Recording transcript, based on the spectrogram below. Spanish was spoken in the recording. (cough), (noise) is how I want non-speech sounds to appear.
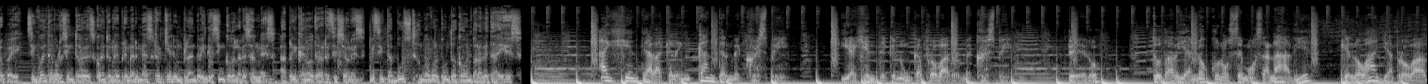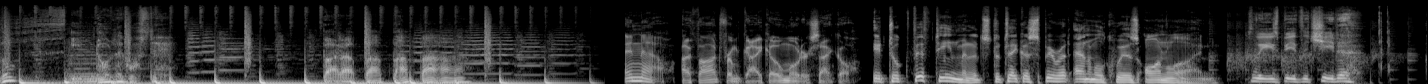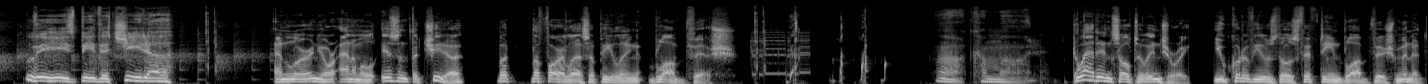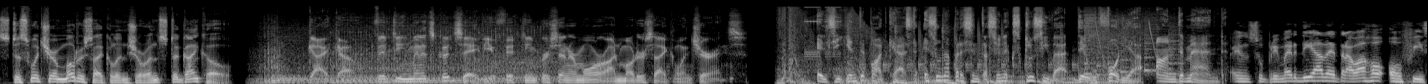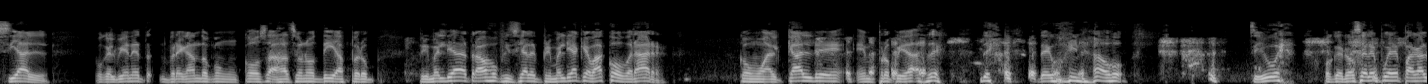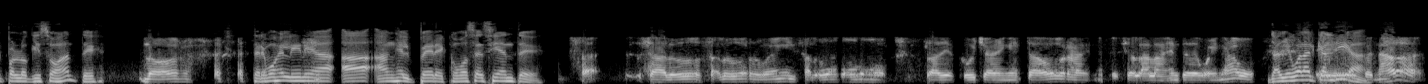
AroPay. 50% de descuento en el primer mes requiere un plan de 25 dólares al mes. Aplican otras restricciones. Visita boostmobile.com para detalles. Hay gente a la que le encanta el McCrispy y hay gente que nunca ha probado el McCrispy. Pero todavía no conocemos a nadie que lo haya probado y no le guste. Para pa pa pa. And now, a thought from Geico Motorcycle. It took 15 minutes to take a spirit animal quiz online Please be the cheetah. Please be the cheetah. and learn your animal isn't the cheetah, but the far less appealing blobfish. Oh, come on. To add insult to injury, you could have used those 15 blobfish minutes to switch your motorcycle insurance to Geico. Geico. 15 minutes could save you 15% or more on motorcycle insurance. El siguiente podcast es una presentación exclusiva de Euforia On Demand. en su primer día de trabajo oficial, porque él viene bregando con cosas hace unos días, pero primer día de trabajo oficial, el primer día que va a cobrar como alcalde en propiedad de, de, de Guaynabo. Sí, güey, porque no se le puede pagar por lo que hizo antes. No, Tenemos en línea a Ángel Pérez, ¿cómo se siente? sa- saludos, saludos Rubén y saludos a todos los radioescuchas en esta hora, en especial a la gente de Guaynabo. ¿Ya llegó a la alcaldía? Eh, pues nada,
